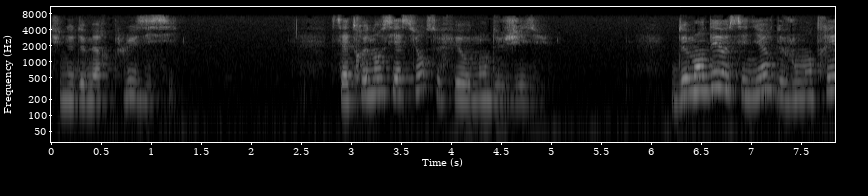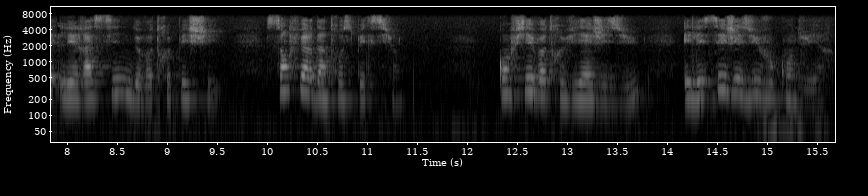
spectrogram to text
tu ne demeures plus ici. Cette renonciation se fait au nom de Jésus. Demandez au Seigneur de vous montrer les racines de votre péché, sans faire d'introspection. Confiez votre vie à Jésus et laissez Jésus vous conduire.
